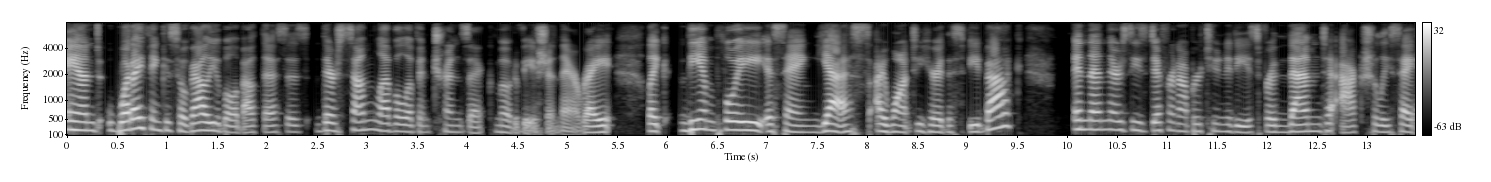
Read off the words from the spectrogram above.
And what I think is so valuable about this is there's some level of intrinsic motivation there, right? Like the employee is saying, Yes, I want to hear this feedback. And then there's these different opportunities for them to actually say,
